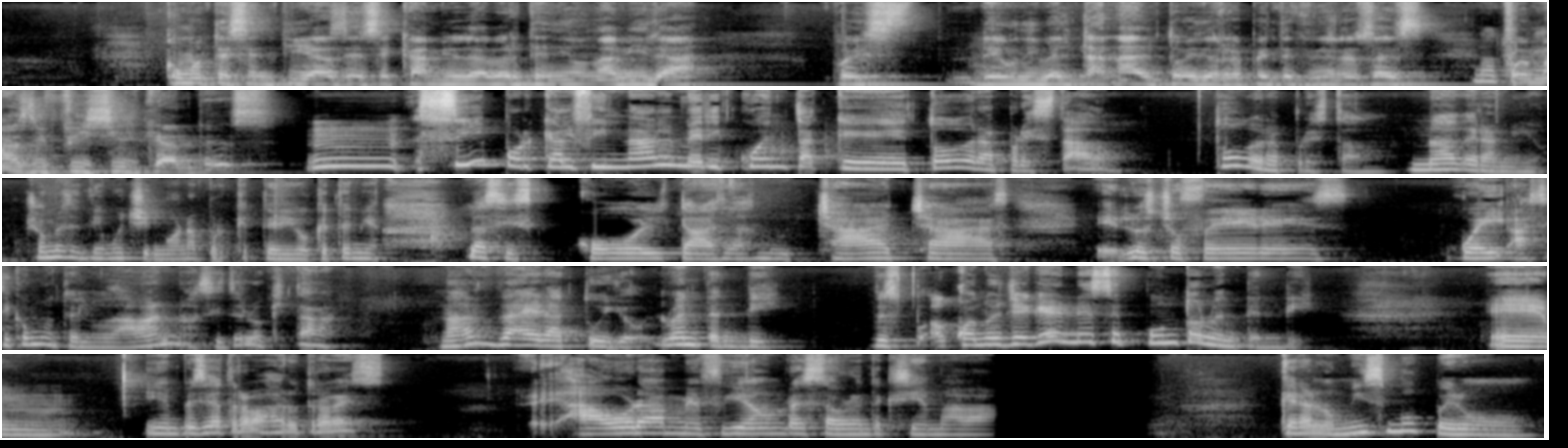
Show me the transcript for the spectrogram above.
¿Cómo te sentías de ese cambio de haber tenido una vida, pues, de un nivel tan alto y de repente tener, o sea, No ¿fue tener- más difícil que antes? Mm, sí, porque al final me di cuenta que todo era prestado. Todo era prestado, nada era mío. Yo me sentía muy chingona porque te digo que tenía las escoltas, las muchachas, eh, los choferes. Güey, así como te lo daban, así te lo quitaban. Nada era tuyo, lo entendí. Despu- cuando llegué en ese punto lo entendí. Em, y empecé a trabajar otra vez. Ahora me fui a un restaurante que se llamaba, que era lo mismo, pero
